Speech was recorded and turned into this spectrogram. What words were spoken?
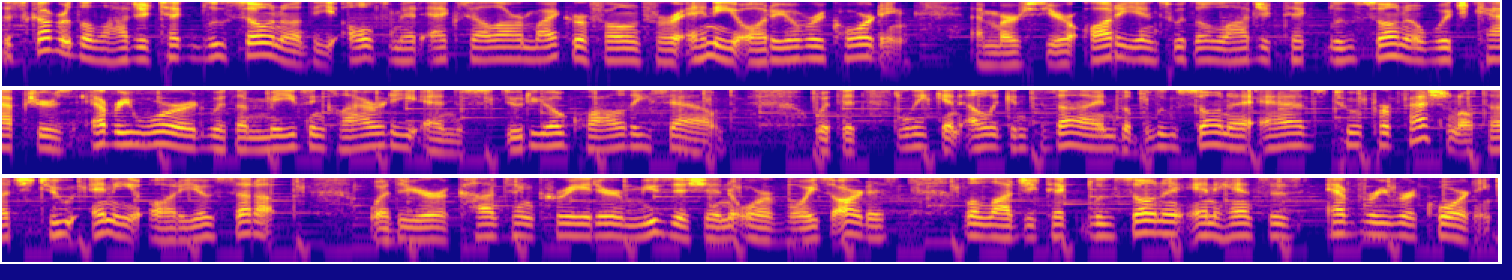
Discover the Logitech Blue Sona, the ultimate XLR microphone for any audio recording. Immerse your audience with the Logitech Blue Sona, which captures every word with amazing clarity and studio quality sound. With its sleek and elegant design, the Blue Sona adds to a professional touch to any audio setup. Whether you're a content creator, musician, or voice artist, the Logitech Blue Sona enhances every recording.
